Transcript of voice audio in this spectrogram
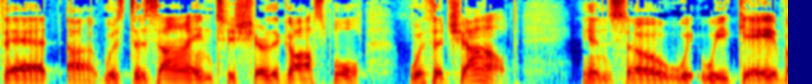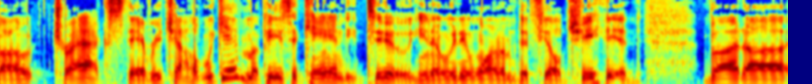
that uh, was designed to share the gospel with a child. And so we, we gave out tracks to every child. We gave them a piece of candy too. You know, we didn't want them to feel cheated. But uh,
